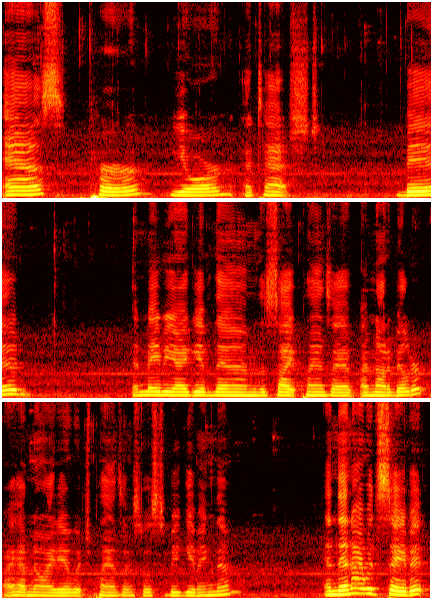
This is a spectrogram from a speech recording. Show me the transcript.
as per your attached bid and maybe I give them the site plans. I have, I'm not a builder. I have no idea which plans I'm supposed to be giving them. And then I would save it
